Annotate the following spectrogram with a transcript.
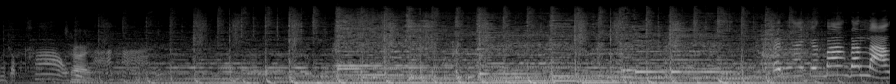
ำกับข้าวใช่หุงหาอาหารเป็นไงกันบ้างด้านหลัง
